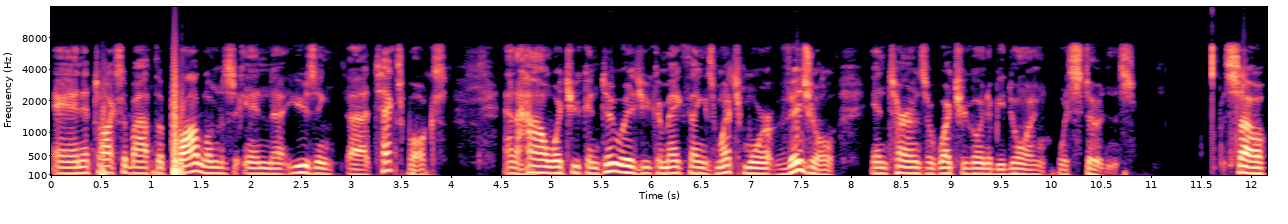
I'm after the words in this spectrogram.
and it talks about the problems in uh, using uh, textbooks and how what you can do is you can make things much more visual in terms of what you're going to be doing with students. So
